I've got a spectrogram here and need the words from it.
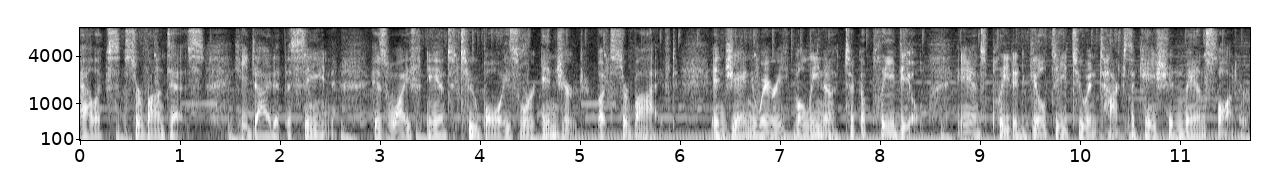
Alex Cervantes. He died at the scene. His wife and two boys were injured but survived. In January, Molina took a plea deal and pleaded guilty to intoxication manslaughter.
